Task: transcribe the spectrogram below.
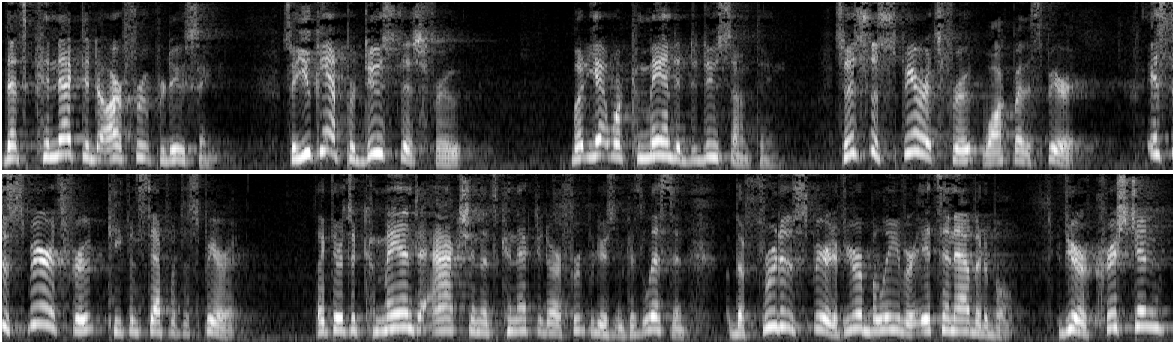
that's connected to our fruit producing. So you can't produce this fruit, but yet we're commanded to do something. So it's the Spirit's fruit, walk by the Spirit. It's the Spirit's fruit, keep in step with the Spirit. Like there's a command to action that's connected to our fruit producing. Because listen, the fruit of the Spirit, if you're a believer, it's inevitable. If you're a Christian,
